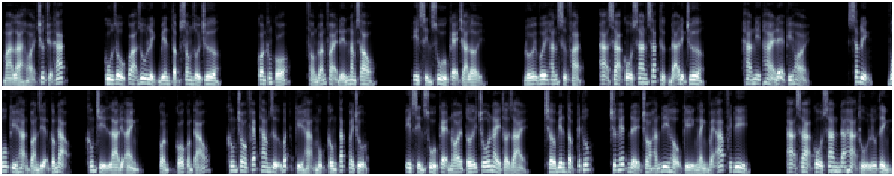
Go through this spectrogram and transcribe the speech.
mà là hỏi trước chuyện khác. Cụ dầu qua du lịch biên tập xong rồi chưa? Còn không có, phỏng đoán phải đến năm sau. In xỉn xù kẹ trả lời. Đối với hắn xử phạt, ạ xạ cổ san xác thực đã định chưa? Hạ nghị hải đệ ký hỏi xác định, vô kỳ hạn toàn diện cấm đạo, không chỉ là điện ảnh, còn có quảng cáo, không cho phép tham dự bất kỳ hạng mục công tác quay trụ in xỉn xù kệ nói tới chỗ này thở dài, chờ biên tập kết thúc, trước hết để cho hắn đi hậu kỳ ngành vẽ áp phích đi. Ạ xạ cổ san đã hạ thủ lưu tình.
